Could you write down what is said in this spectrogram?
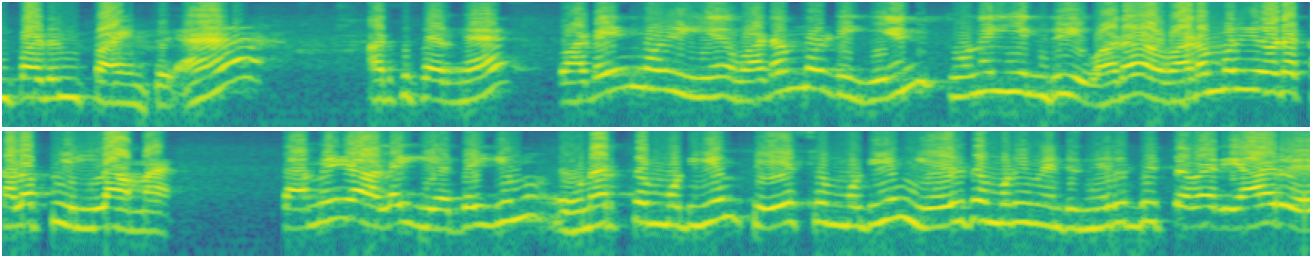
இம்பார்ட்டன்ட் பாயிண்ட் அடுத்து பாருங்க. வடமொழிய வடமொழியின் துணையின்றி வட வடமொழியோட கலப்பு இல்லாம தமிழால எதையும் உணர்த்த முடியும் பேச முடியும் எழுத முடியும் என்று நிரூபித்தவர் யாரு?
